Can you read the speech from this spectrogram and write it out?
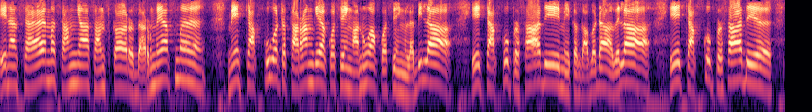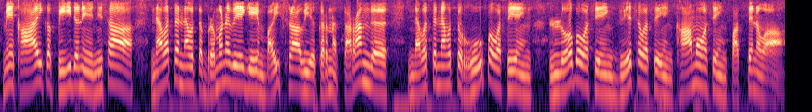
එහෙනම් සෑම සංඥා සංස්කාර ධර්මයක්ම මේ චක්කුවට තරංගයක් වශයෙන් අණුවක් වශයෙන් ලැබිලා ඒ චක්කු ප්‍රසාදයේ මේක ගබඩා වෙලා ඒ චක්කු ප්‍රසාදය මේ කායික පීඩනය නිසා නැවත නැවත භ්‍රමණ වේගයෙන් බයිස්රාවිය කරන තරංග නැවත නැවත රූප වශයෙන් ලෝභ වශයෙන් ද්වේෂ වශයෙන් කාම වශයෙන් පත් වෙනවා.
